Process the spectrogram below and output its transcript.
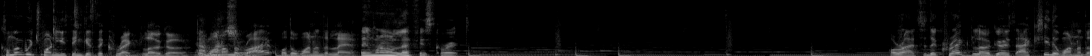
Comment which one you think is the correct logo. The I'm one on the right or the one on the left. I think one on the left is correct. Alright, so the correct logo is actually the one on the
